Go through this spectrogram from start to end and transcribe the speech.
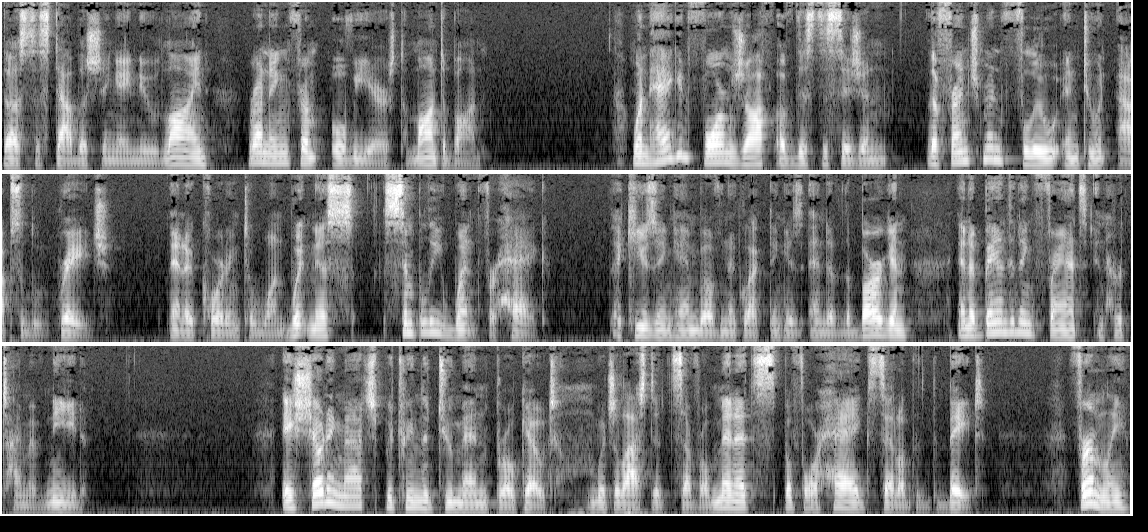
thus establishing a new line running from Ovillers to Montauban. When Haig informed Joffre of this decision, the Frenchman flew into an absolute rage, and according to one witness, simply went for Haig, accusing him of neglecting his end of the bargain and abandoning France in her time of need. A shouting match between the two men broke out, which lasted several minutes before Haig settled the debate. Firmly,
